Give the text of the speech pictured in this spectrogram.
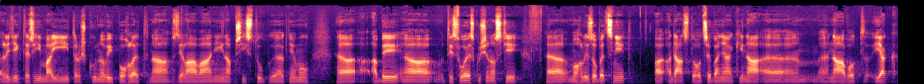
lidi, kteří mají trošku nový pohled na vzdělávání, na přístup k němu, aby ty svoje zkušenosti mohli zobecnit a, dát z toho třeba nějaký eh, návod, jak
